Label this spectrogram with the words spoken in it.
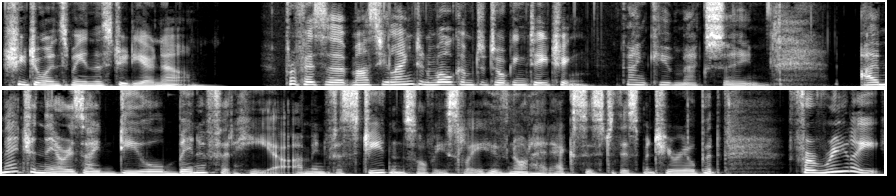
She joins me in the studio now. Professor Marcia Langton, welcome to Talking Teaching. Thank you, Maxine. I imagine there is a dual benefit here. I mean, for students, obviously, who've not had access to this material, but for really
